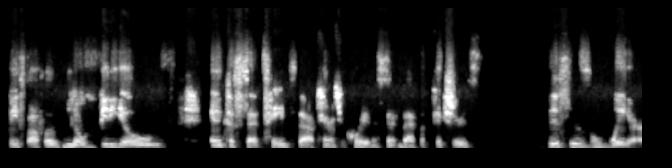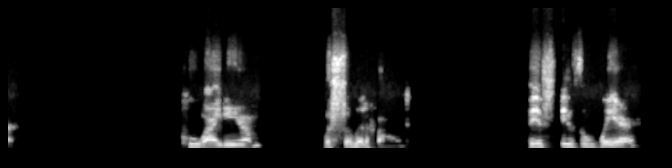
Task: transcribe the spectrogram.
based off of, you know, videos and cassette tapes that our parents recorded and sent back with pictures. This is where who I am was solidified. This is where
